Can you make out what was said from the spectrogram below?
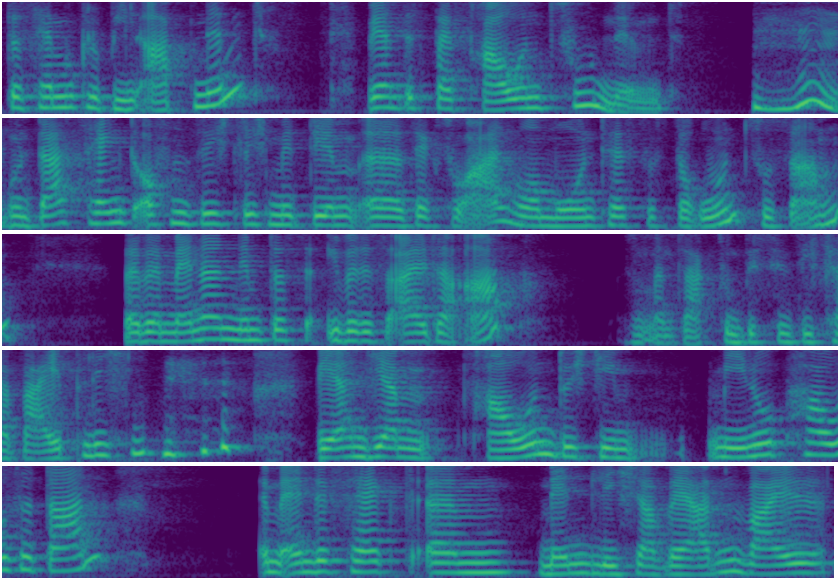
das Hämoglobin abnimmt, während es bei Frauen zunimmt. Mhm. Und das hängt offensichtlich mit dem äh, Sexualhormon Testosteron zusammen, weil bei Männern nimmt das über das Alter ab. Also man sagt so ein bisschen, sie verweiblichen, während ja Frauen durch die Menopause dann im Endeffekt ähm, männlicher werden, weil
